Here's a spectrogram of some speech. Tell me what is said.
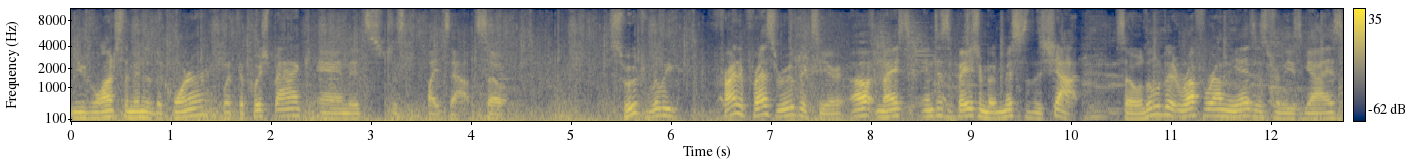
you launch them into the corner with the pushback and it's just lights out. So Swoop really trying to press Rubik's here. Oh, nice anticipation, but misses the shot. So a little bit rough around the edges for these guys.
